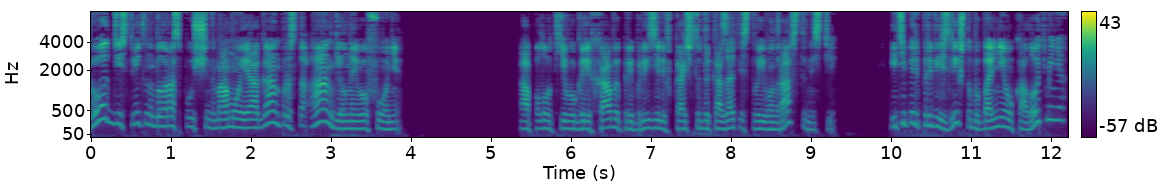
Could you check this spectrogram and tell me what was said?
тот действительно был распущенным, а мой Иоганн просто ангел на его фоне. А плод его греха вы приблизили в качестве доказательства его нравственности? И теперь привезли, чтобы больнее уколоть меня?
